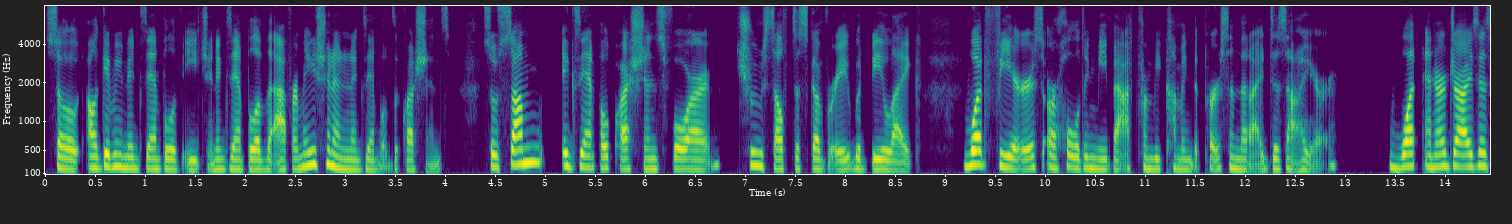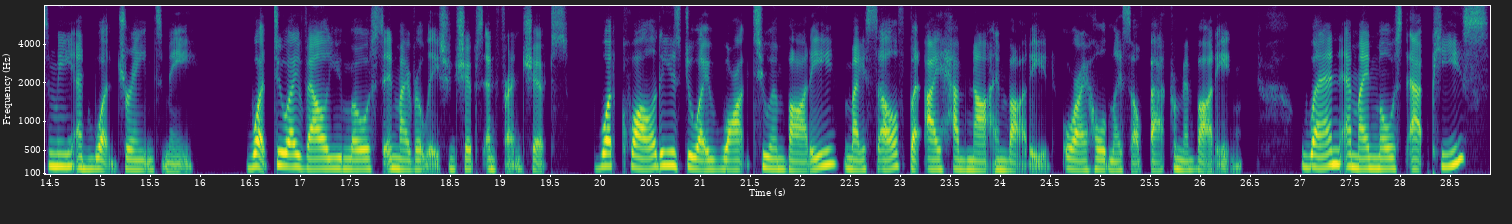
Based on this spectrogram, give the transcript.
So I'll give you an example of each an example of the affirmation and an example of the questions. So, some example questions for true self discovery would be like, What fears are holding me back from becoming the person that I desire? What energizes me and what drains me? What do I value most in my relationships and friendships? What qualities do I want to embody myself, but I have not embodied or I hold myself back from embodying? When am I most at peace?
